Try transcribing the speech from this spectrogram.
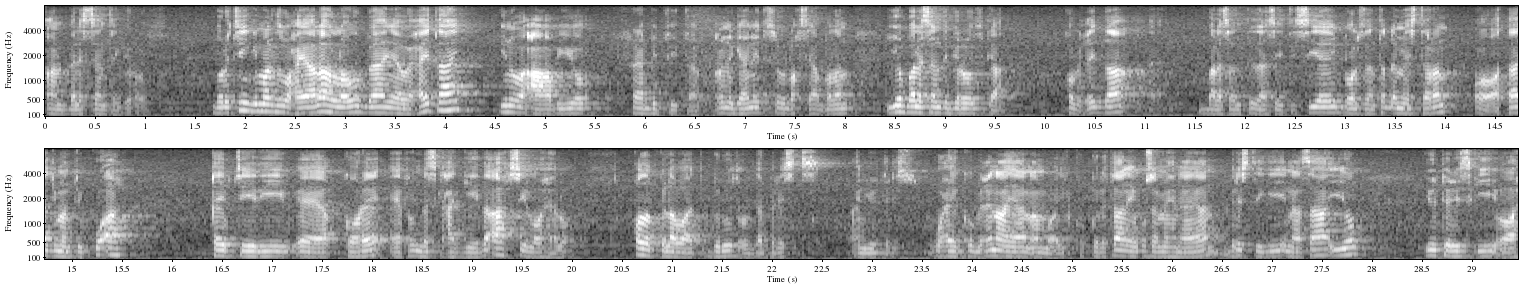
and placenta growth. Proteinki markaas waxyaalaha loogu baahan yahay waxay tahay inuu caabiyo rapid fetal cunugaanitiisa u dhaqsiya badan iyo placenta growthka kobcidda balasantidaasayt si ay dhammaystiran oo attachment ku ah qeybteedii kore ee fundaska xaggeeda ah si loo helo. Qodobka labaad growth of the breast and uterus. Waxay kobcinayaan ama koritaan ay ku sameynayaan brestigii naasaha iyo uteruskii oo ah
